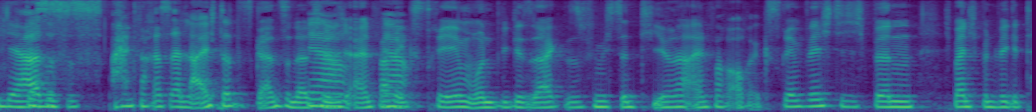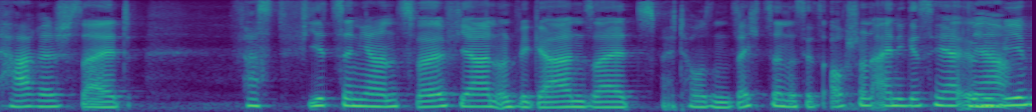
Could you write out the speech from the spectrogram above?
ja, das ist, ist einfach, es erleichtert das Ganze natürlich ja, einfach ja. extrem. Und wie gesagt, also für mich sind Tiere einfach auch extrem wichtig. Ich bin, ich meine, ich bin vegetarisch seit fast 14 Jahren, 12 Jahren und vegan seit 2016, ist jetzt auch schon einiges her irgendwie. Ja.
